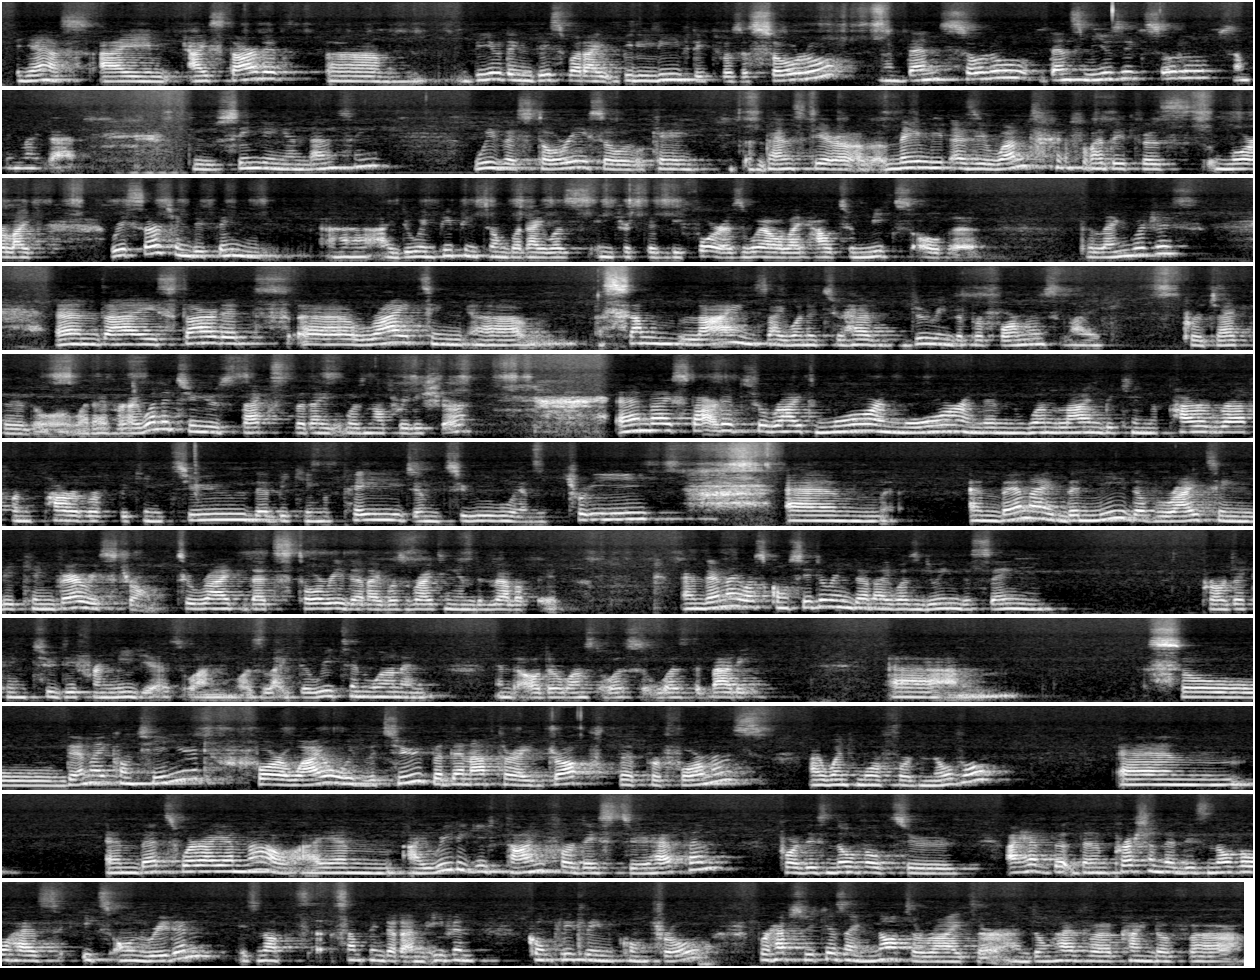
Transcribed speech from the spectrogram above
yes, I, I started um, building this, what I believed it was a solo, a dance solo, dance music solo, something like that, to singing and dancing with a story. So, okay, dance here, name it as you want, but it was more like researching the thing uh, I do in peeping but I was interested before as well, like how to mix all the the languages. And I started uh, writing um, some lines I wanted to have during the performance, like projected or whatever. I wanted to use text, but I was not really sure. And I started to write more and more, and then one line became a paragraph, one paragraph became two, that became a page, and two, and three. And, and then I, the need of writing became very strong to write that story that I was writing and develop it. And then I was considering that I was doing the same project in two different medias. One was like the written one, and, and the other one was, was the body. Um, so then I continued for a while with the two, but then after I dropped the performance, I went more for the novel, and and that's where I am now. I am. I really give time for this to happen, for this novel to. I have the, the impression that this novel has its own rhythm. It's not something that I'm even completely in control perhaps because I'm not a writer and don't have a kind of uh,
